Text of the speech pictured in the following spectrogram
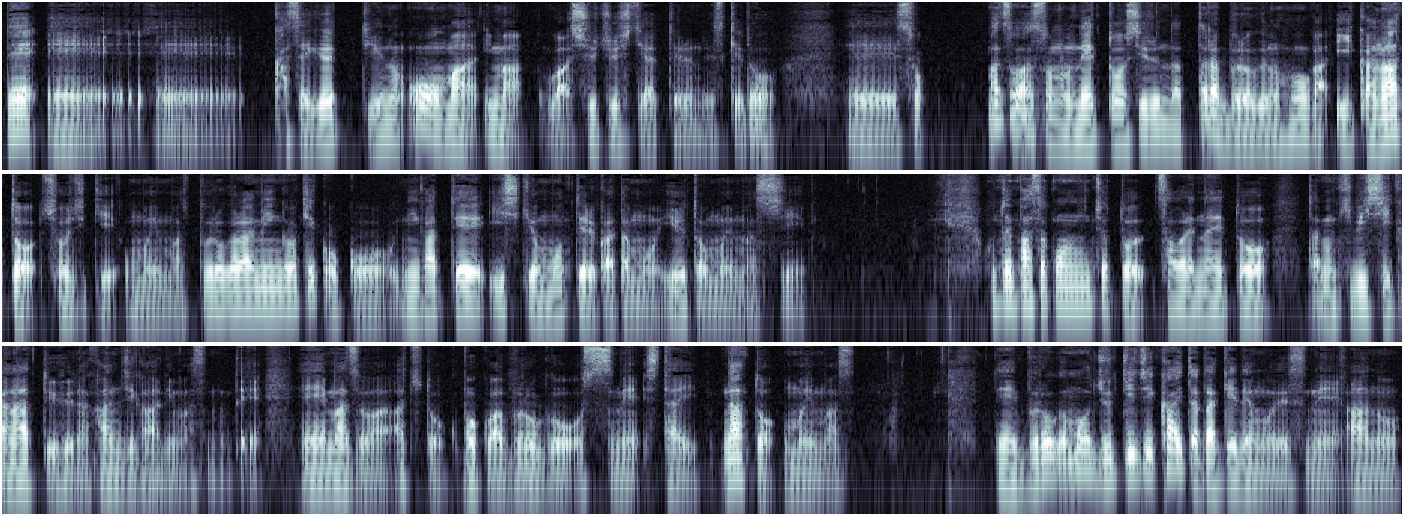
で、えー、稼ぐっていうのを、まあ、今は集中してやってるんですけど、えー、そ、まずはそのネットを知るんだったらブログの方がいいかなと正直思います。プログラミングは結構こう苦手意識を持ってる方もいると思いますし、本当にパソコンちょっと触れないと多分厳しいかなっていう風な感じがありますので、えー、まずはちょっと僕はブログをおすすめしたいなと思います。で、ブログも10記事書いただけでもですね、あの、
